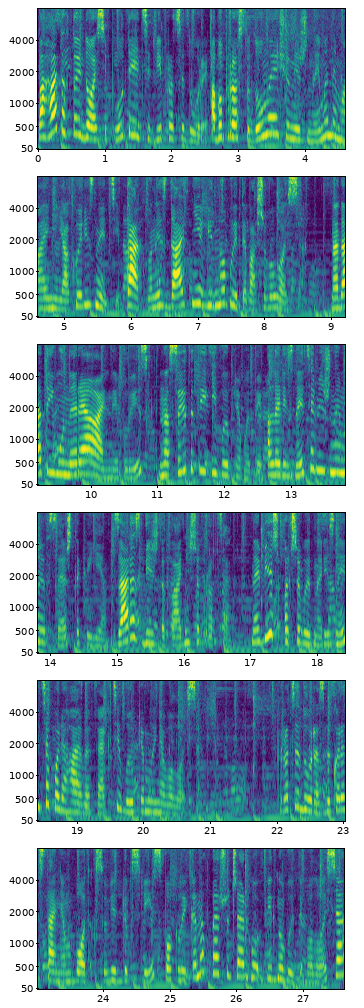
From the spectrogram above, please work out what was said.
Багато хто й досі плутає ці дві процедури, або просто думає, що між ними немає ніякої різниці. Так, вони здатні відновити ваше волосся. Надати йому нереальний блиск, наситити і випрямити, але різниця між ними все ж таки є. Зараз більш докладніше про це. Найбільш очевидна різниця полягає в ефекті випрямлення волосся. Процедура з використанням ботоксу від LuxLease покликана в першу чергу відновити волосся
